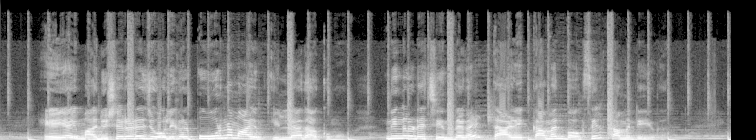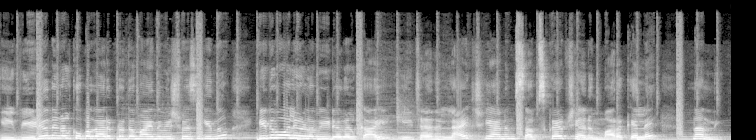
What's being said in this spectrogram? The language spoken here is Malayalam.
എ ഐ മനുഷ്യരുടെ ജോലികൾ പൂർണമായും ഇല്ലാതാക്കുമോ? നിങ്ങളുടെ ചിന്തകൾ താഴെ കമന്റ് ബോക്സിൽ കമന്റ് ചെയ്യുക. ഈ വീഡിയോ നിങ്ങൾക്ക് ഉപകാരപ്രദമായെന്ന് വിശ്വസിക്കുന്നു. ഇതുപോലെയുള്ള വീഡിയോകൾക്കായി ഈ ചാനൽ ലൈക്ക് ചെയ്യാനും സബ്സ്ക്രൈബ് ചെയ്യാനും മറക്കല്ലേ? നന്ദി.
